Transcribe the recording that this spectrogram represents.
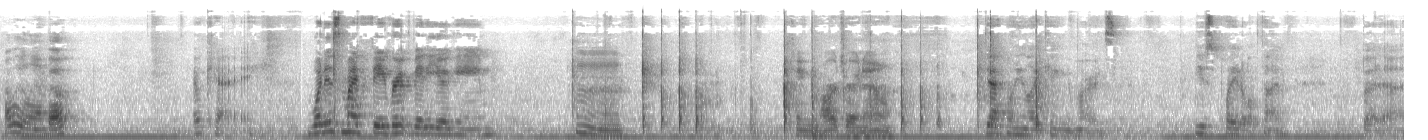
Probably Lambo. Okay. What is my favorite video game? Hmm. Kingdom Hearts right now. Definitely like Kingdom Hearts. Used to play it all the time. But, uh,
